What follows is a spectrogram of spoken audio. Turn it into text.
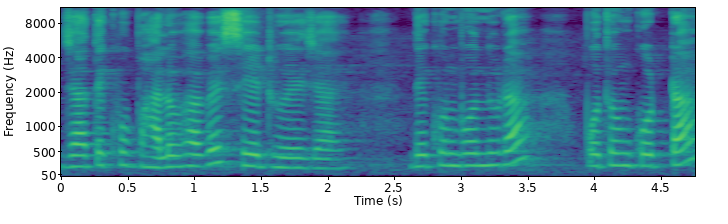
যাতে খুব ভালোভাবে সেট হয়ে যায়। দেখুন বন্ধুরা, প্রথম কোটটা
